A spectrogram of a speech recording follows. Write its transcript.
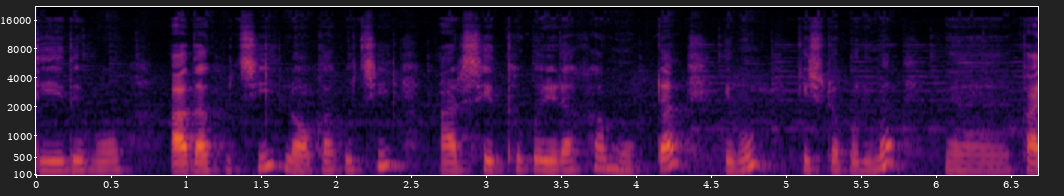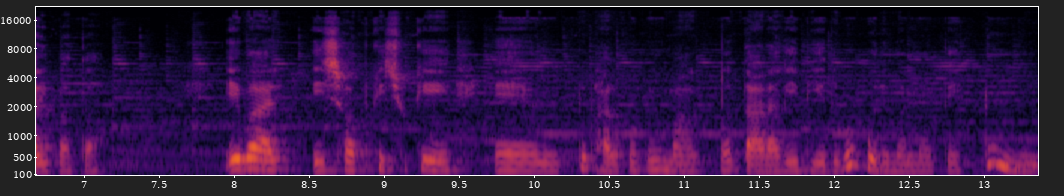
দিয়ে দেব আদা কুচি, লঙ্কা কুচি। আর সেদ্ধ করে রাখা মুগ ডাল এবং কিছুটা পরিমাণ কারি পাতা। এবার এই সব কিছুকে একটু ভালো করে মাখবো, তার আগে দিয়ে দেবো পরিমাণ মতো একটু নুন।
